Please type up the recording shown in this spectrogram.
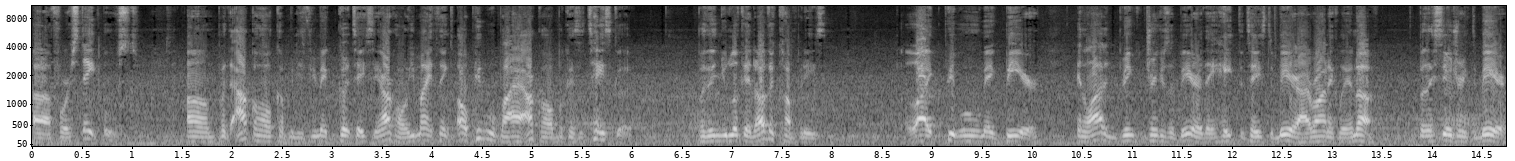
uh, for a state boost. Um, but the alcohol companies, if you make good tasting alcohol, you might think, oh, people buy alcohol because it tastes good. But then you look at other companies, like people who make beer, and a lot of drink, drinkers of beer, they hate the taste of beer, ironically enough, but they still drink the beer.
